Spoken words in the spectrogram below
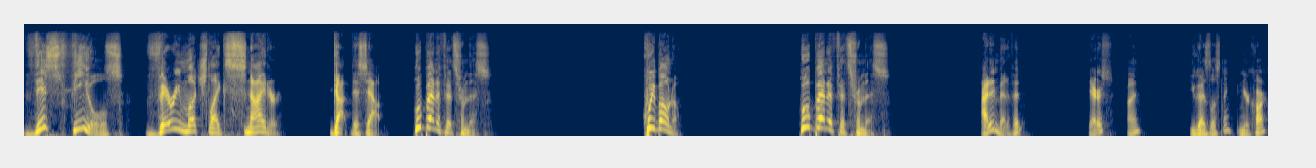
This feels very much like Snyder got this out. Who benefits from this? Cui bono. Who benefits from this? I didn't benefit. There's fine. You guys listening in your car?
